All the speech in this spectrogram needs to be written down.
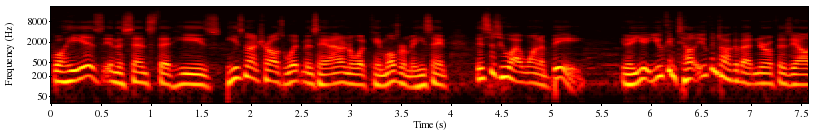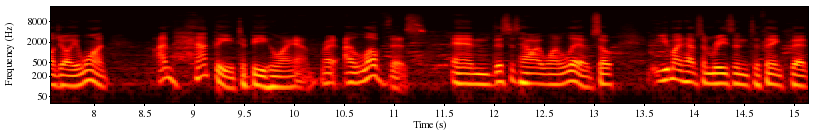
well, he is in the sense that he's he's not Charles Whitman saying I don't know what came over me. He's saying this is who I want to be. You know, you, you can tell you can talk about neurophysiology all you want. I'm happy to be who I am. Right? I love this, and this is how I want to live. So you might have some reason to think that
